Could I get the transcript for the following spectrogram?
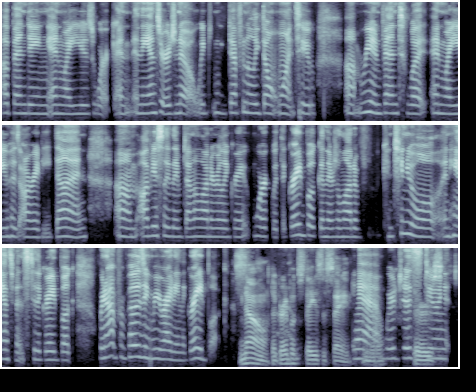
upending NYU's work, and, and the answer is no. We, we definitely don't want to um, reinvent what NYU has already done. Um, obviously, they've done a lot of really great work with the gradebook, and there's a lot of continual enhancements to the gradebook. We're not proposing rewriting the gradebook. No, the gradebook stays the same. Yeah, you know, we're just doing it.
